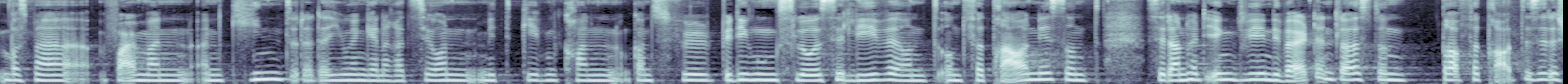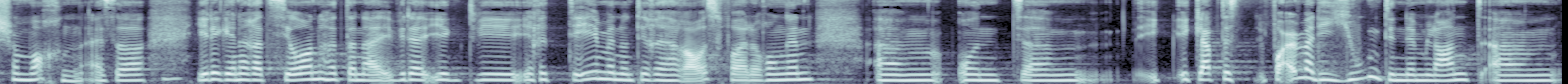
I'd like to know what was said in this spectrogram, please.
was man vor allem an, an Kind oder der jungen Generation mitgeben kann, ganz viel bedingungslose Liebe und, und Vertrauen ist und sie dann halt irgendwie in die Welt entlässt und darauf vertraut, dass sie das schon machen. Also jede Generation hat dann auch wieder irgendwie ihre Themen und ihre Herausforderungen. Ähm, und ähm, ich, glaube, dass vor allem auch die Jugend in dem Land ähm,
